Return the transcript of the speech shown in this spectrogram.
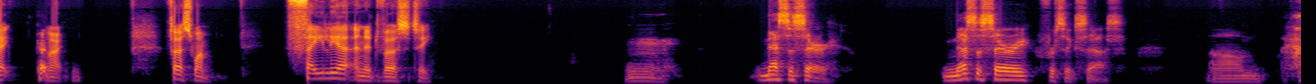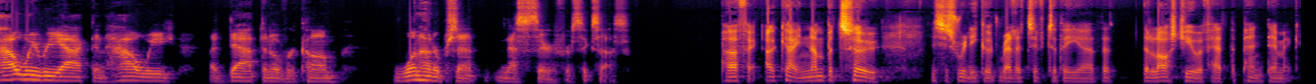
Okay. okay. All right. First one: failure and adversity. Mm. Necessary. Necessary for success um, how we react and how we adapt and overcome 100% necessary for success perfect okay number two this is really good relative to the uh, the, the last year we've had the pandemic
